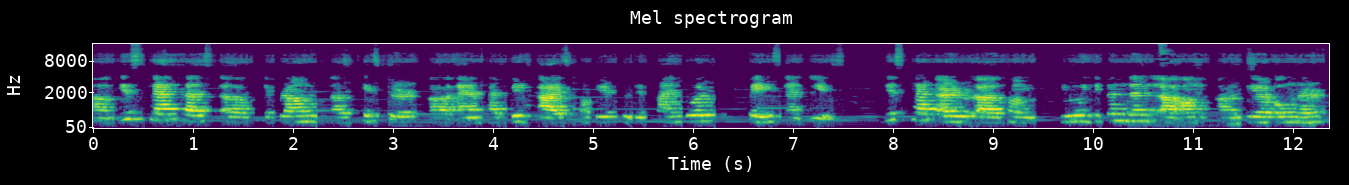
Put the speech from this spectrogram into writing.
Um, this cat has uh, a brown uh, texture uh, and has big eyes compared to the triangular face and ears. These cats are uh, really dependent uh, on, on, their owner,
